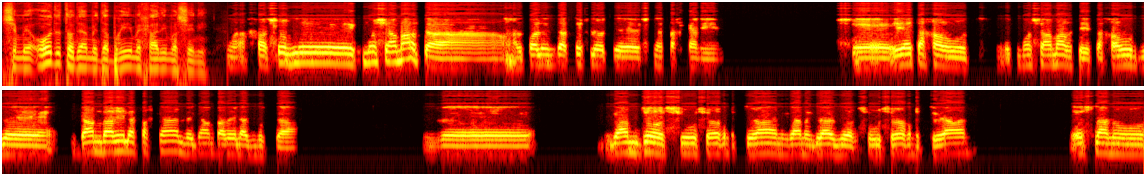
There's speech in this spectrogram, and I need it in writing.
שמאוד, אתה יודע, מדברים אחד עם השני. חשוב לי, כמו שאמרת, על כל עמדה צריך להיות אה, שני שחקנים. שיהיה תחרות, וכמו שאמרתי, תחרות זה גם בריא לשחקן וגם בריא לקבוצה. וגם ג'וש, שהוא שוער מצוין, גם גלאזר, שהוא שוער מצוין. יש לנו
